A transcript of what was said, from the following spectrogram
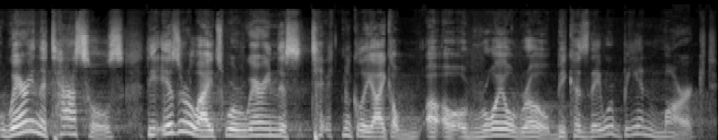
wearing the tassels, the Israelites were wearing this technically like a, a, a royal robe because they were being marked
